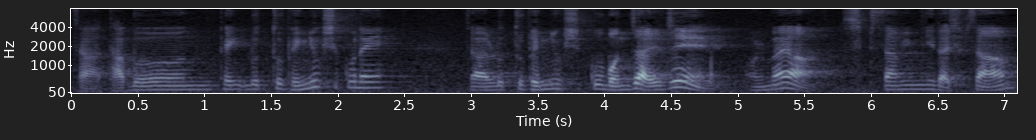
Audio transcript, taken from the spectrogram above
자, 답은 100, 루트 169네. 자, 루트 169 뭔지 알지? 얼마야? 13입니다. 13.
